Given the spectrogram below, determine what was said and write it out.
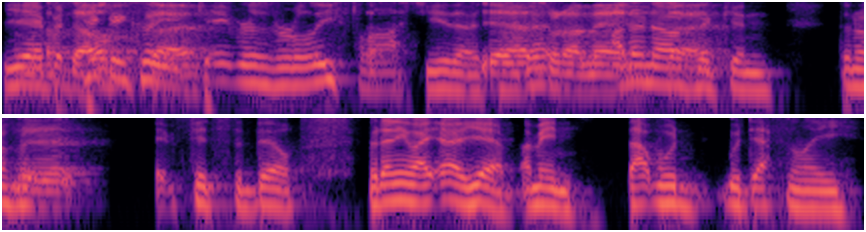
yeah myself, but technically so. it was released last year though so yeah that's what i mean i don't know so, if it can don't know if yeah. it, it fits the bill but anyway oh yeah i mean that would would definitely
